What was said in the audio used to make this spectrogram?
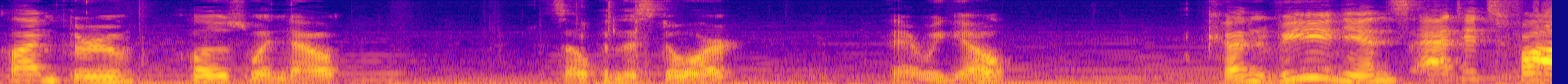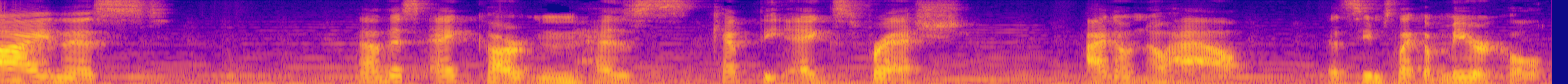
Climb through, close window. Let's open this door. There we go. Convenience at its finest! Now this egg carton has kept the eggs fresh. I don't know how. That seems like a miracle.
